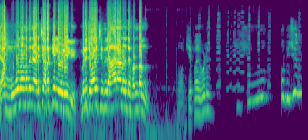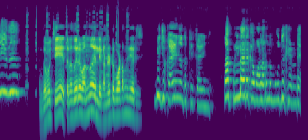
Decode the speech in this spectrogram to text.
ഞാൻ മൂന്നെണ്ണത്തിന് അടിച്ചിറക്കിയല്ലേ വെളിയിൽ? ഇവിടെ ചോദിച്ചു ഇതിൽ ആരാണ് എന്റെ ഫ്രണ്ടെന്ന്? നോക്കിയപ്പോ എവിടെ? അയ്യോ അപ്പൊ ബിജു എന്ത് ചെയ്ത്? എന്തോ ചെയ്യാ ഇത്ര ദൂരെ വന്നതല്ലേ? കണ്ടിട്ട് പോട്ടെന്ന് വിചാരിച്ചു. ബിജു കഴിഞ്ഞതൊക്കെ കഴിഞ്ഞു. ആ പിള്ളേരൊക്കെ വളർന്ന് മുതുകണ്ടേ.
